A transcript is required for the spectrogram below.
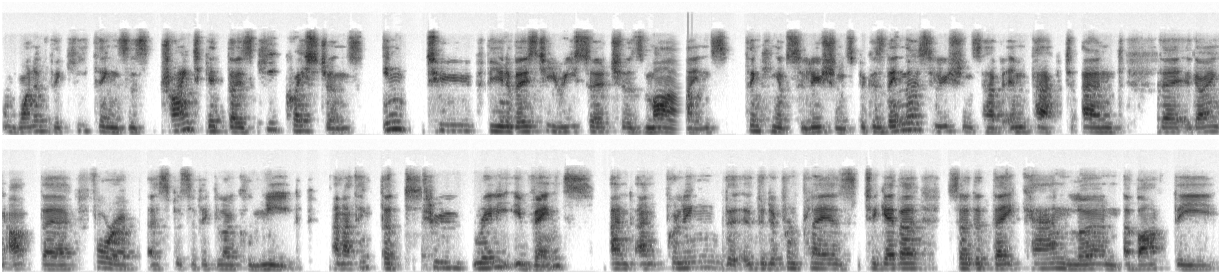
One of the key things is trying to get those key questions into the university researchers' minds thinking of solutions because then those solutions have impact and they're going out there for a, a specific local need. And I think that through really events and, and pulling the, the different players together so that they can learn about the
